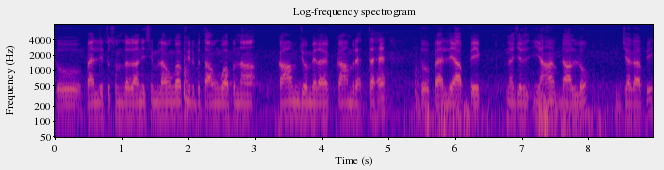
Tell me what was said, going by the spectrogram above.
तो पहले तो सुंदर रानी से मिलाऊँगा, फिर बताऊँगा अपना काम, जो मेरा काम रहता है। तो पहले आप एक नज़र यहाँ डाल लो जगह पे।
